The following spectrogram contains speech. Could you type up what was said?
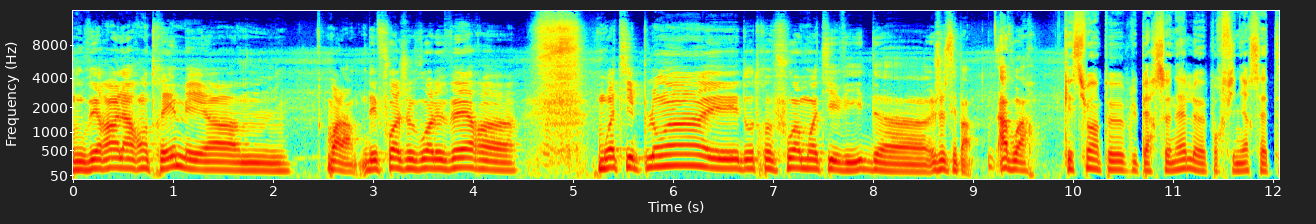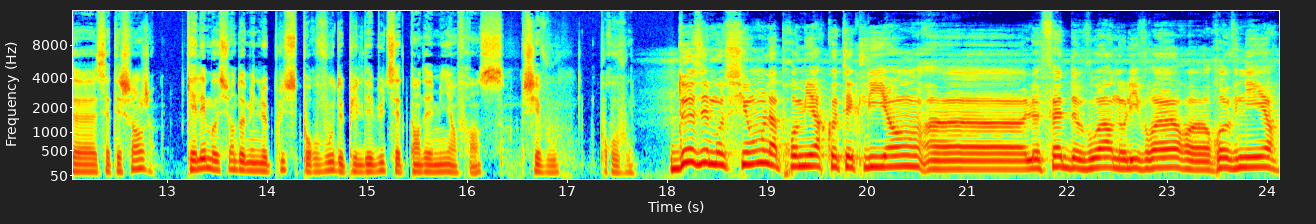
On verra à la rentrée, mais voilà, des fois je vois le verre moitié plein et d'autres fois moitié vide. je sais pas. À voir. Question un peu plus personnelle euh, pour finir euh, cet échange. Quelle émotion domine le plus pour vous depuis le début de cette pandémie en France, chez vous, pour vous? Deux émotions. La première côté client, euh, le fait de voir nos livreurs revenir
